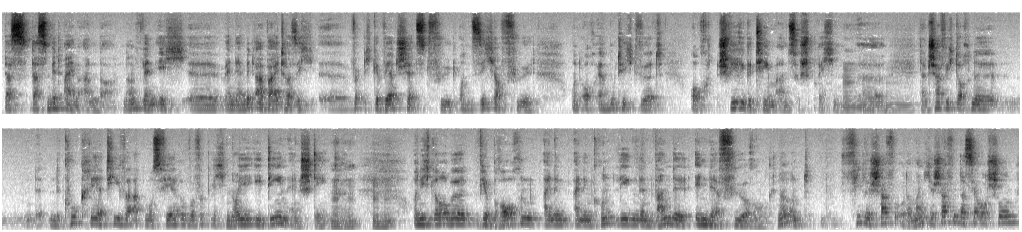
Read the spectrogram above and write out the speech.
das, das Miteinander. Ne? Wenn, ich, äh, wenn der Mitarbeiter sich äh, wirklich gewertschätzt fühlt und sicher fühlt und auch ermutigt wird, auch schwierige Themen anzusprechen, äh, dann schaffe ich doch eine, eine ko-kreative Atmosphäre, wo wirklich neue Ideen entstehen können. Und ich glaube, wir brauchen einen, einen grundlegenden Wandel in der Führung. Ne? Und viele schaffen, oder manche schaffen das ja auch schon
